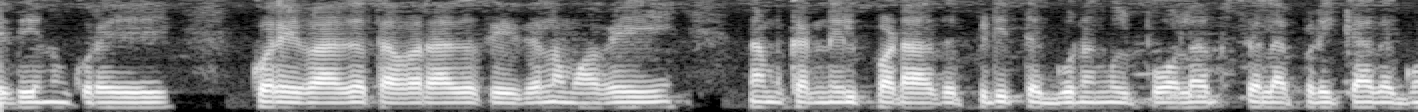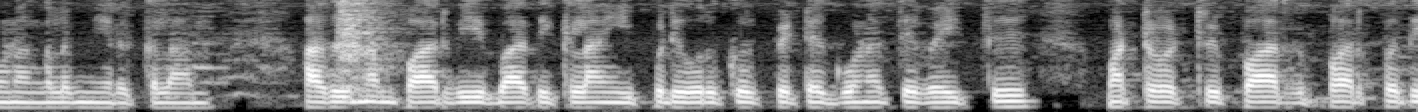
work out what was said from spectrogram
ஏதேனும் குறை குறைவாக தவறாக செய்தாலும் அவை நம் கண்ணில் படாது. பிடித்த குணங்கள் போல சில பிடிக்காத குணங்களும் இருக்கலாம். அது நம் பார்வையை பாதிக்கலாம். இப்படி ஒரு குறிப்பிட்ட குணத்தை வைத்து மற்றவற்றை பார் பார்ப்பது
